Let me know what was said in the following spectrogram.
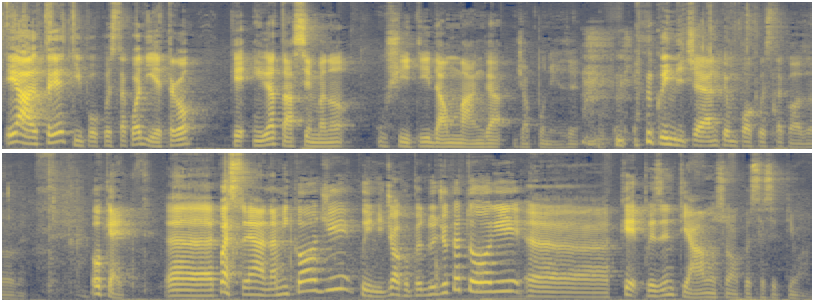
e altre tipo questa qua dietro che in realtà sembrano usciti da un manga giapponese. quindi c'è anche un po' questa cosa. Vabbè. Ok, eh, questo è Anamikoji, quindi gioco per due giocatori eh, che presentiamo insomma questa settimana.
